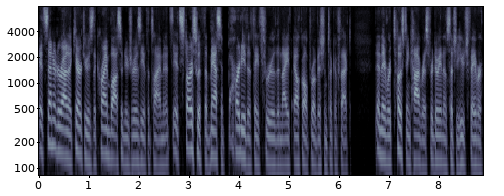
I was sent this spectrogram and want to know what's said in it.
It's centered around a character who's the crime boss in New Jersey at the time. And it starts with the massive party that they threw the night alcohol prohibition took effect. And they were toasting Congress for doing them such a huge favor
